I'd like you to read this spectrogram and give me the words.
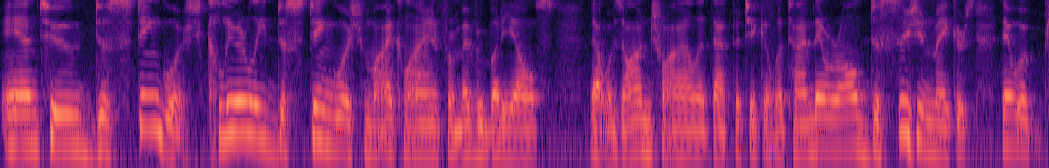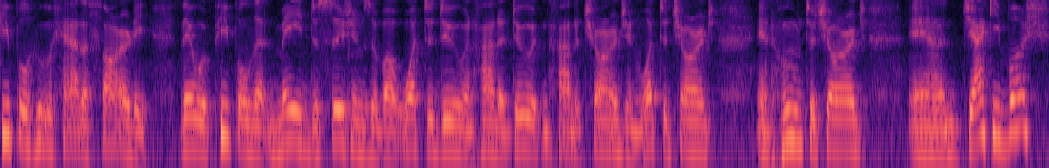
and to distinguish, clearly distinguish my client from everybody else that was on trial at that particular time. They were all decision makers. They were people who had authority. They were people that made decisions about what to do and how to do it and how to charge and what to charge and whom to charge. And Jackie Bush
